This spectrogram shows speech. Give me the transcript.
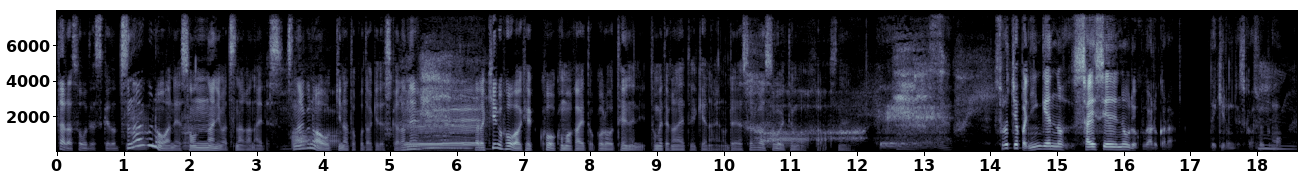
たらそうですけどつなぐのはね、そんなにはつながないです。つなぐのは大きなとこだけですからね。へただ切る方は結構細かいところを丁寧に止めていかないといけないのでそれはすごい手間がかかるんですね。それってやっぱ人間の再生能力があるからできるんですか？それともうん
